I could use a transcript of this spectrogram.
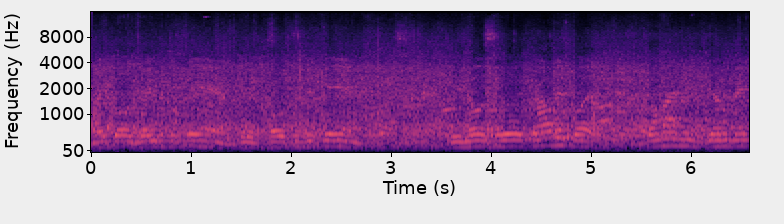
Michael is waving his hand. Get as close as you can. We know it's a little crowded, but come on in, gentlemen.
